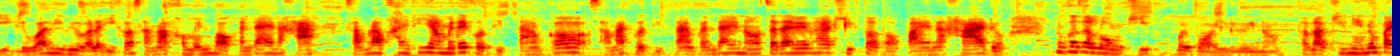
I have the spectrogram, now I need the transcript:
อีกหรือว่ารีวิวอะไรอีกก็สามารถคอมเมนต์บอกกันได้นะคะสำหรับใครที่ยังไม่ได้กดติดตาม ก็สามารถกดติดตามกันได้เนาะจะได้ไม่พลาดคลิปต่อๆไปนะคะ เดี๋ยวนุ่นก็จะลงคลิปบ่อยๆ เลยเนาะสำหรับคลิปนี้นุ่มไป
